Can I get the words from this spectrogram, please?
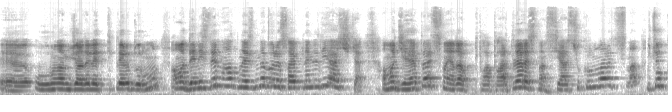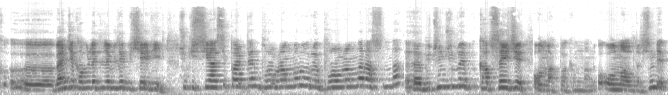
E, uğruna mücadele ettikleri durumun. Ama denizlerin halk nezdinde böyle sahiplenildiği aşikar. Ama CHP açısından ya da pa- partiler açısından, siyasi kurumlar açısından bu çok e, bence kabul edilebilir bir şey değil. Çünkü siyasi partilerin programları olur ve programlar aslında e, bütüncül ve kapsayıcı olmak bakımından olmalıdır. Şimdi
